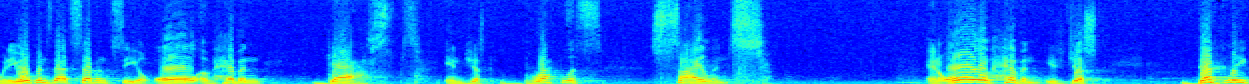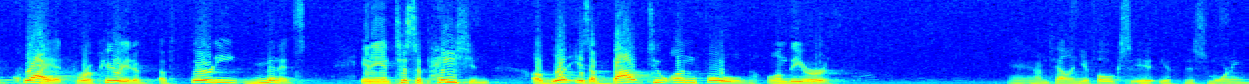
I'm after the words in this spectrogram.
when he opens that seventh seal, all of heaven gasps in just breathless silence. And all of heaven is just deathly quiet for a period of, of 30 minutes in anticipation of what is about to unfold on the earth. And I'm telling you, folks, if, if this morning,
